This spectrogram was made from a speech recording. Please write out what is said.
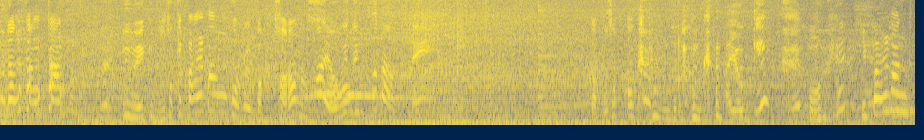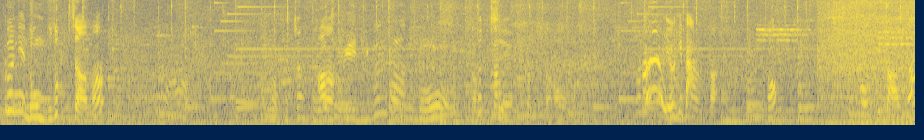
우당탕탕. 여기 왜 이렇게 무섭게 빨간 거를 막 달아놨어? 아, 여기도 이쁘다, 근데. 나 무섭다고 했는데 방금. 아, 여기? 어, 이 빨간 끈이 너무 무섭지 않아? 아, 괜찮구나. 아, 저 위에 리본 달아는 거 오, 무섭다. 그치. 아, 여기다. 어? 거기 맞아?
